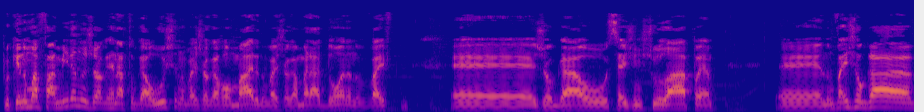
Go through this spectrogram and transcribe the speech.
Porque numa família não joga Renato Gaúcho, não vai jogar Romário, não vai jogar Maradona, não vai é, jogar o Serginho Chulapa, é, não vai jogar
